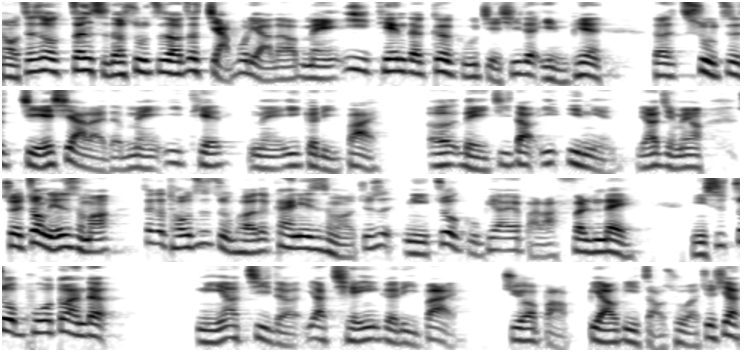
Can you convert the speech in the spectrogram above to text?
哦，这是真实的数字哦，这假不了的。每一天的个股解析的影片的数字截下来的，每一天、每一个礼拜，而累积到一一年，了解没有？所以重点是什么？这个投资组合的概念是什么？就是你做股票要把它分类，你是做波段的，你要记得要前一个礼拜就要把标的找出来。就像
